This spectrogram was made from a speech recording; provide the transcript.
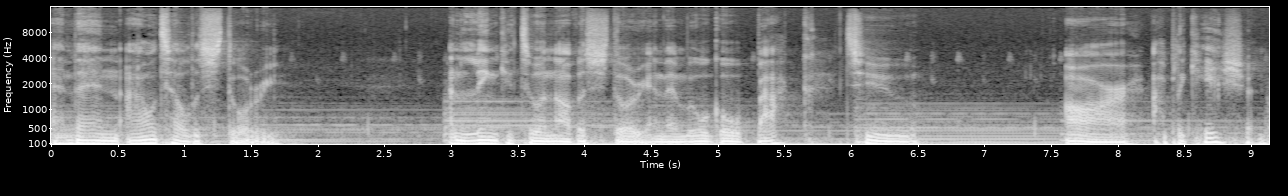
and then I'll tell the story and link it to another story, and then we'll go back to our application.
